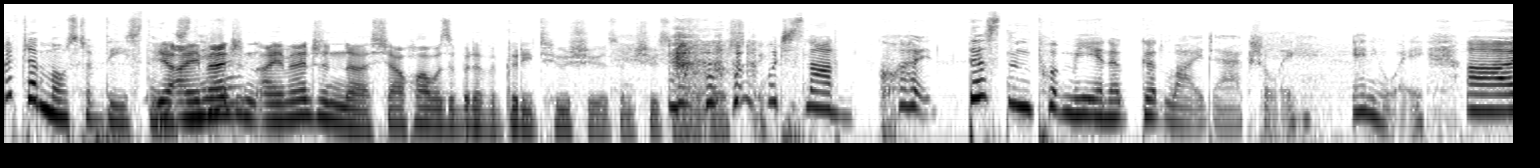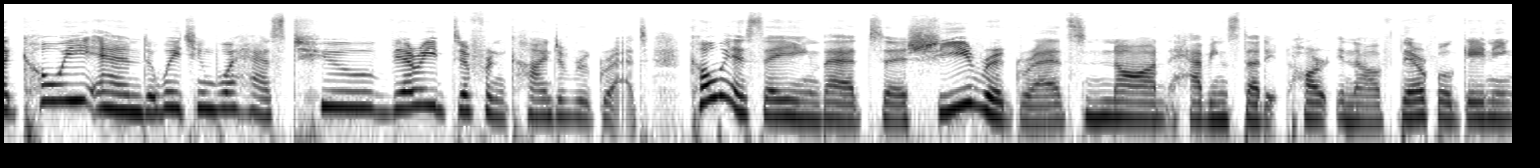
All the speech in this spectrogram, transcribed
I've done most of these things. Yeah, I there. imagine, I imagine uh, Xiaohua was a bit of a goody two shoes in Shusi University. Which is not quite, doesn't put me in a good light, actually. Anyway, uh, Koei and Wei Qingbo has two very different kind of regret. Koei is saying that uh, she regrets not having studied hard enough, therefore gaining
